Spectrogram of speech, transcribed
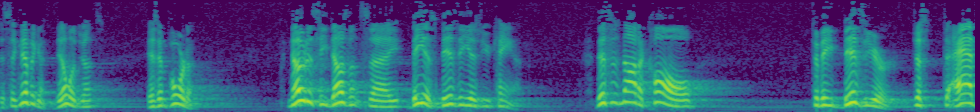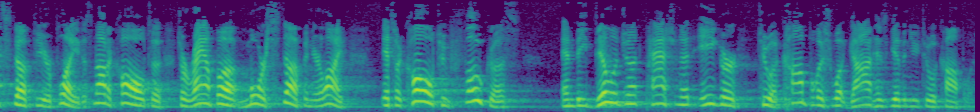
is significant. Diligence is important. Notice he doesn't say, be as busy as you can. This is not a call to be busier, just to add stuff to your plate. It's not a call to, to ramp up more stuff in your life. It's a call to focus and be diligent, passionate, eager to accomplish what God has given you to accomplish.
